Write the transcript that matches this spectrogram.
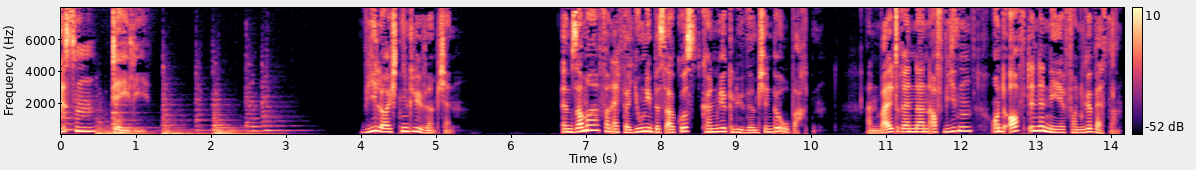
Wissen Daily. Wie leuchten Glühwürmchen? Im Sommer von etwa Juni bis August können wir Glühwürmchen beobachten. An Waldrändern, auf Wiesen und oft in der Nähe von Gewässern.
